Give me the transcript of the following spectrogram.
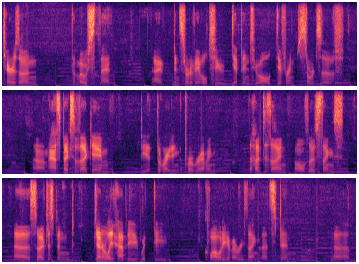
Terrazone the most that I've been sort of able to dip into all different sorts of um, aspects of that game, be it the writing, the programming, the HUD design, all those things. Uh, so I've just been generally happy with the quality of everything that's been um,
